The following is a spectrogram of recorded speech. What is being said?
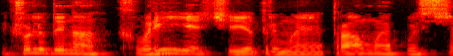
Якщо людина хворіє чи отримує травму якусь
